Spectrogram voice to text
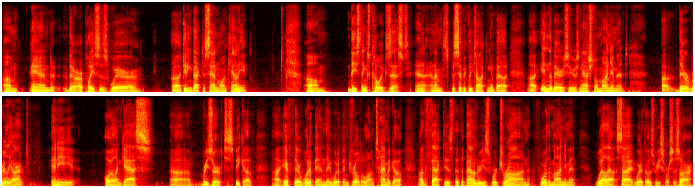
Um, and there are places where, uh, getting back to San Juan County, um, these things coexist. And, and, I'm specifically talking about uh, in the Bears Ears National Monument, uh, there really aren't any oil and gas reserve to speak of. Uh, if there would have been, they would have been drilled a long time ago. Uh, the fact is that the boundaries were drawn for the monument well outside where those resources are.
